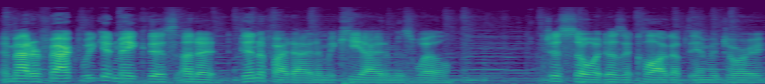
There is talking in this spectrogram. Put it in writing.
A matter of fact, we can make this unidentified item a key item as well, just so it doesn't clog up the inventory.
